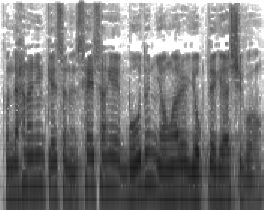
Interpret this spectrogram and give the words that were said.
그런데 하나님께서는 세상의 모든 영화를 욕되게 하시고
